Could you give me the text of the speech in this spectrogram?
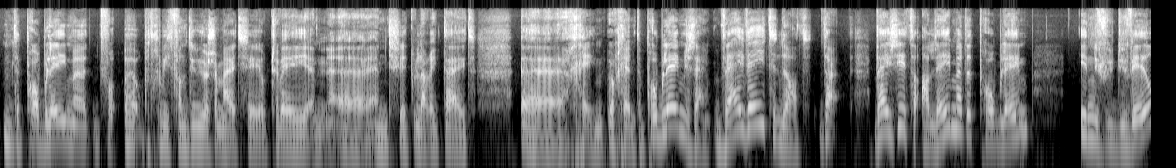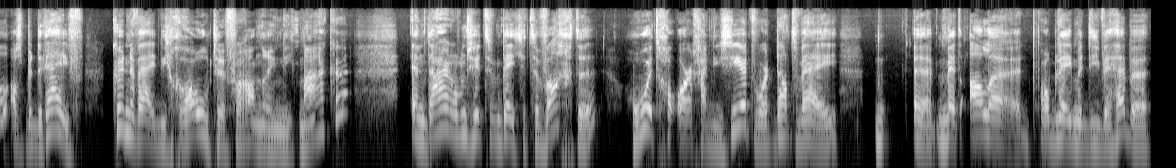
de problemen eh, op het gebied van duurzaamheid, CO2 en, en circulariteit geen urgente problemen zijn. Wij weten dat. Daar, wij zitten alleen met het probleem. Individueel, als bedrijf, kunnen wij die grote verandering niet maken. En daarom zitten we een beetje te wachten hoe het georganiseerd wordt dat wij eh, met alle problemen die we hebben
